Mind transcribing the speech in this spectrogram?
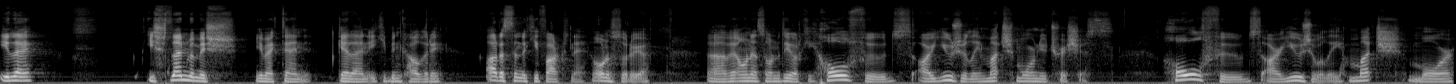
ile işlenmemiş yemekten gelen 2000 kalori arasındaki fark ne? Onu soruyor. Uh, ve ondan sonra diyor ki whole foods are usually much more nutritious. Whole foods are usually much more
